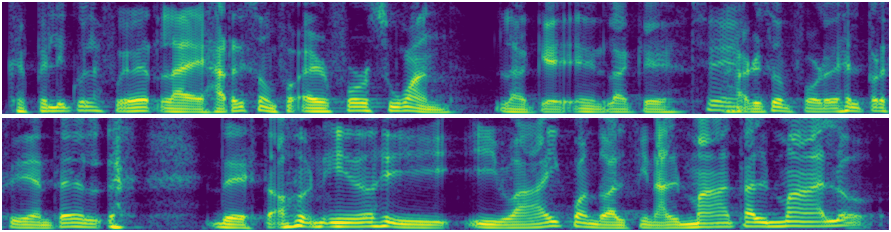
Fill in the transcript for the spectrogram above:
¿Qué película fue? La de Harrison Ford, Air Force One, la que, en la que Harrison Ford es el presidente de Estados Unidos y, y, va y cuando al final mata al malo,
